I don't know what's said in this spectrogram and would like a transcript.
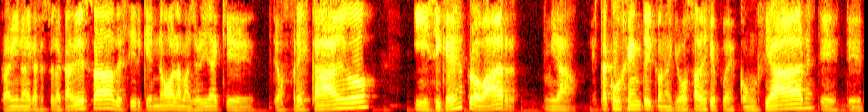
para mí no hay que hacerse la cabeza, decir que no a la mayoría que te ofrezca algo. Y si querés probar, mira, está con gente con la que vos sabés que puedes confiar, este,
